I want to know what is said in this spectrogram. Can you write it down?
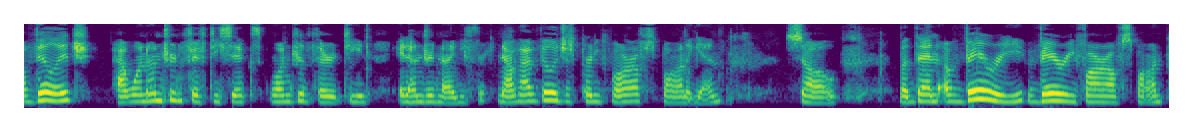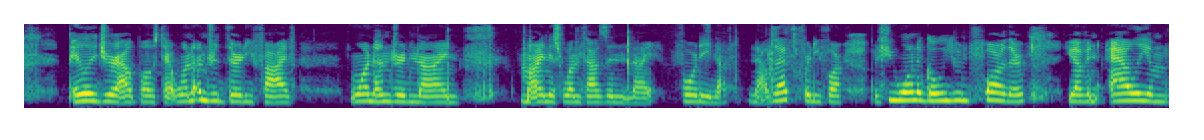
A village at 156, 113, 893. Now that village is pretty far off spawn again. So, but then a very, very far off spawn, pillager outpost at 135, 109, minus 1049. Now that's pretty far, but if you want to go even farther, you have an allium,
